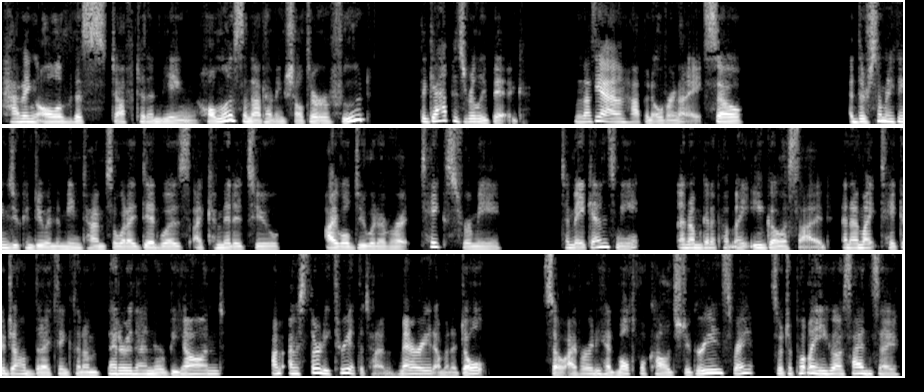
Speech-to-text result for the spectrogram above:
having all of this stuff to then being homeless and not having shelter or food? The gap is really big. And that's yeah. not happen overnight. So there's so many things you can do in the meantime. So what i did was i committed to i will do whatever it takes for me to make ends meet and i'm going to put my ego aside and i might take a job that i think that i'm better than or beyond. I'm, i was 33 at the time married i'm an adult so I've already had multiple college degrees, right? So to put my ego aside and say,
